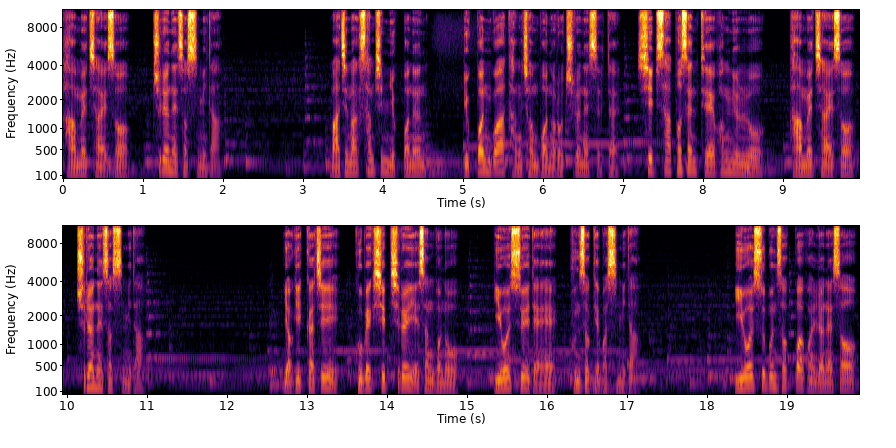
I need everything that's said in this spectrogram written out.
다음 회차에서 출연했었습니다. 마지막 36번은 6번과 당첨번호로 출연했을 때 14%의 확률로 다음 회차에서 출연했었습니다. 여기까지 917회 예상번호 2월수에 대해 분석해봤습니다. 2월수 분석과 관련해서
